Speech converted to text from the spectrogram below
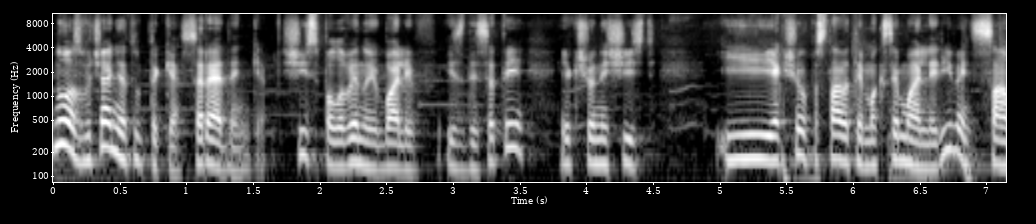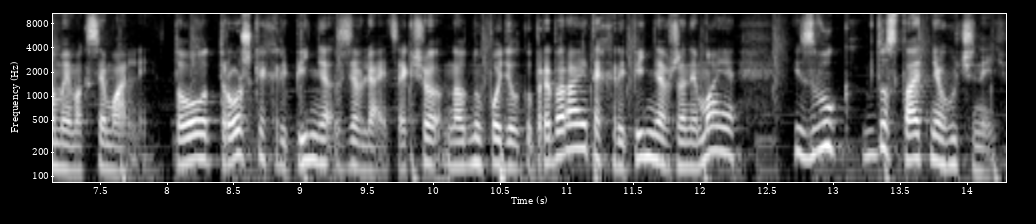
Ну а звучання тут таке середеньке: 6,5 балів із 10, якщо не 6. І якщо поставити максимальний рівень, самий максимальний, то трошки хрипіння з'являється. Якщо на одну поділку прибираєте, хрипіння вже немає, і звук достатньо гучний.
